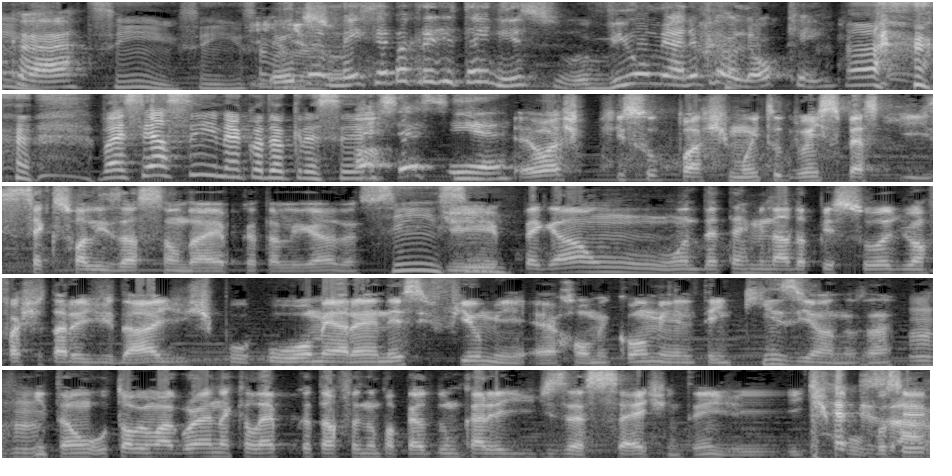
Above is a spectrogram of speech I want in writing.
sim, cá. Sim, sim. Isso é Eu verdade. também sempre acreditei nisso. Eu vi o Homem-Aranha e falei, olha, ok. Vai ser assim, né, quando eu crescer. Vai ser assim, é. Eu acho que isso parte muito de uma espécie de sexualização da época, tá ligado? Sim, de sim. pegar um- uma determinada pessoa de uma faixa etária de idade, tipo, o Homem-Aranha nesse filme, é Homecoming, ele tem 15 anos, né? Uhum. Então o Tobey Maguire naquela época tava fazendo o papel de um cara de 17, entende? E tipo, É você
